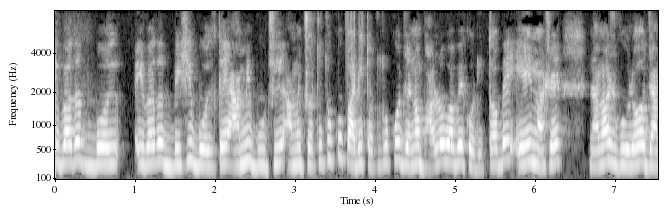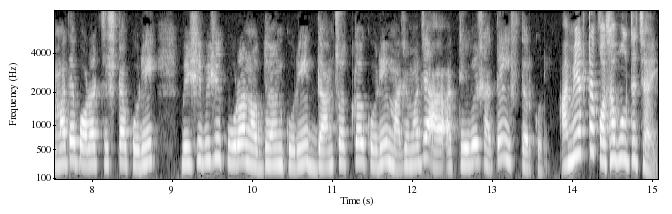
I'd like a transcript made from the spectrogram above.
ইবাদত বল ইবাদত বেশি বলতে আমি বুঝি আমি যতটুকু পারি ততটুকু যেন ভালোভাবে করি। তবে এই মাসে নামাজগুলো জামাতে পড়ার চেষ্টা করি বেশি বেশি কোরআন অধ্যয়ন করি দান সৎকার করি মাঝে মাঝে আত্মীয়দের সাথে ইফতার করি। আমি একটা কথা বলতে চাই।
